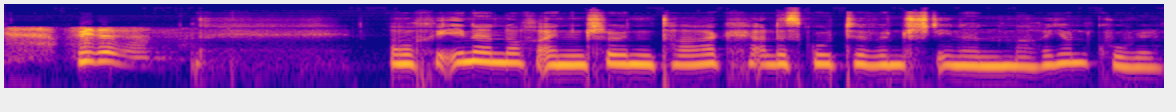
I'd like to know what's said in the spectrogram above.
Wiederhören. Auch Ihnen noch einen schönen Tag. Alles Gute wünscht Ihnen Marion Kuhl.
